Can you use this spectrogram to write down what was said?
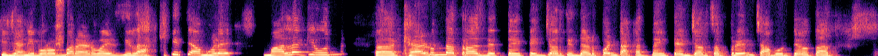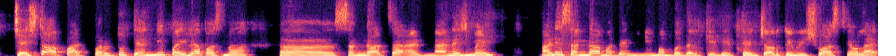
की ज्यांनी बरोबर ऍडवाइस दिला की त्यामुळे मालक येऊन खेळाडूंना त्रास देत नाही त्यांच्यावरती दडपण टाकत नाही त्यांच्यावरचं प्रेम चाबून ठेवतात. चेष्टा अपाट परंतु त्यांनी पहिल्यापासून संघाचा मॅनेजमेंट आणि संघामध्ये मिनिमम बदल केले. त्यांच्यावरती विश्वास ठेवलाय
